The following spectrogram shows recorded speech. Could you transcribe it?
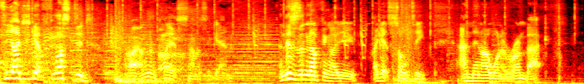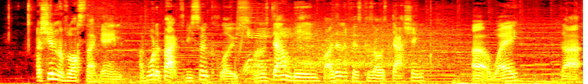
See, I just get flustered. Alright, I'm gonna play as Samus again. And this is another thing I do. I get salty. And then I want to run back. I shouldn't have lost that game. I brought it back to be so close. I was down being, but I don't know if it's because I was dashing uh, away that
